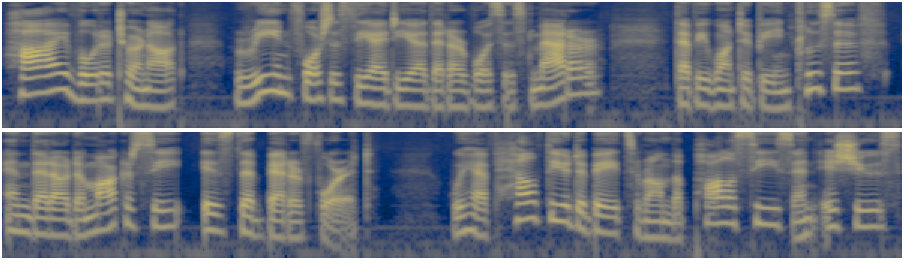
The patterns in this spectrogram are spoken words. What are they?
High voter turnout reinforces the idea that our voices matter, that we want to be inclusive, and that our democracy is the better for it. We have healthier debates around the policies and issues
